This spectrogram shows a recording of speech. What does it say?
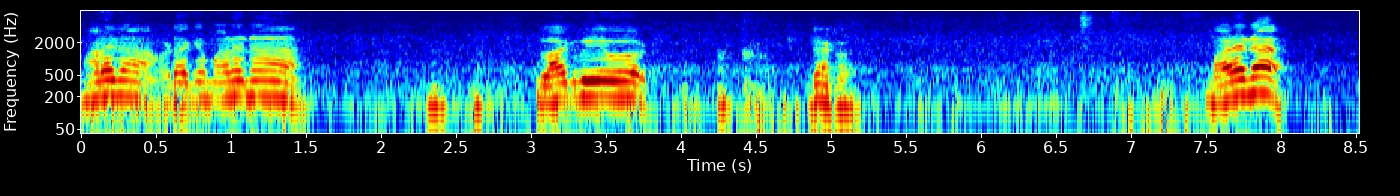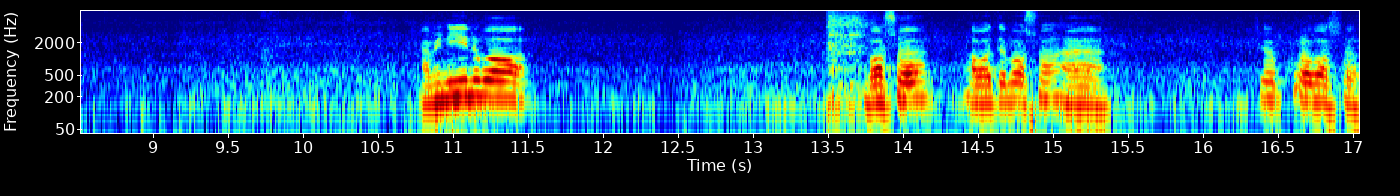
মারে না, ওটাকে মারে না। লাগবে ওর। দেখো। মারে না। আমি নিয়ে নেব। বসো আবাতে বসো হ্যাঁ। চুপ করে বসো।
